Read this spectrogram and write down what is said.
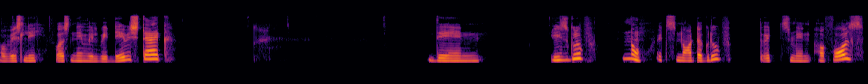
obviously first name will be Dev Stack. Then is group? No it's not a group so it's mean a false.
